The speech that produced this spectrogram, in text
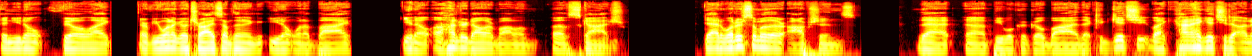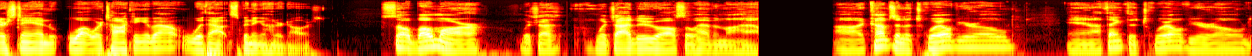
and you don't feel like or if you want to go try something and you don't want to buy, you know, a hundred dollar bottle of, of scotch. Dad, what are some other options that uh, people could go buy that could get you like kind of get you to understand what we're talking about without spending a hundred dollars? So Bowmore, which I which I do also have in my house, uh, it comes in a 12 year old, and I think the 12 year old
